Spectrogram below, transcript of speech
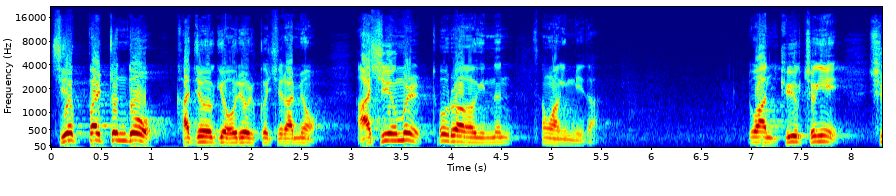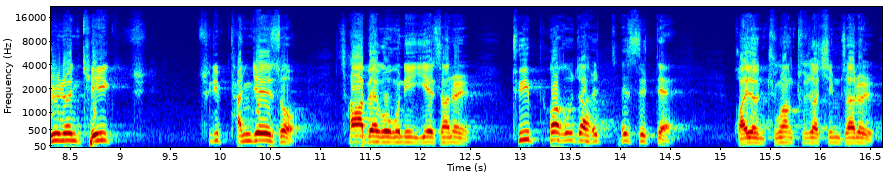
지역 발전도 가져오기 어려울 것이라며 아쉬움을 토로하고 있는 상황입니다. 또한 교육청이 수련원 계획 수립 단계에서 400억 원의 예산을 투입하고자 했을 때 과연 중앙투자심사를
